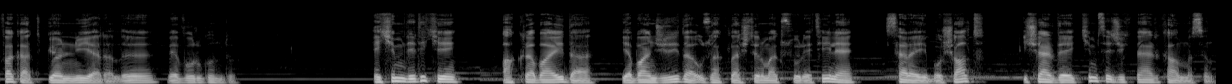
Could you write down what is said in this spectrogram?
Fakat gönlü yaralı ve vurgundu. Hekim dedi ki, akrabayı da, yabancıyı da uzaklaştırmak suretiyle sarayı boşalt, içeride kimsecikler kalmasın.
